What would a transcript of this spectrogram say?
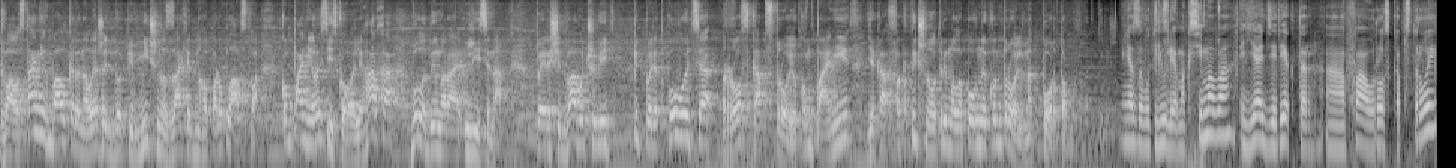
Два останніх балкери належать до північно-західного пароплавства компанії російського олігарха Володимира Лісіна. Перші два, вочевидь, підпорядковуються Роскапстрою компанії, яка фактично отримала повний контроль над портом. Меня зовут Юлия Максимова, я директор э, ФАО «Роскапстрой».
